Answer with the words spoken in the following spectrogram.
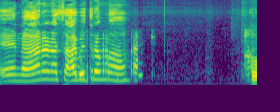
ಏ ನಾನಣ್ಣ ಸಾವಿತ್ರಮ್ಮ. ಓ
